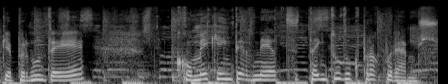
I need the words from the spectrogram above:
que a pergunta é: como é que a internet tem tudo o que procuramos?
